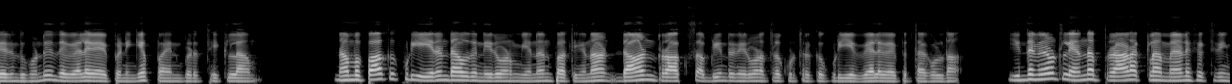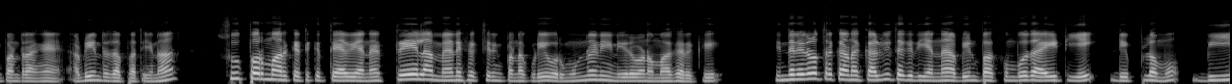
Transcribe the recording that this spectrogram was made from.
தெரிந்து கொண்டு இந்த வேலைவாய்ப்ப நீங்க பயன்படுத்திக்கலாம். நம்ம பார்க்கக்கூடிய இரண்டாவது நிறுவனம் என்னன்னு பார்த்தீங்கன்னா, டான் ராக்ஸ் அப்படின்ற நிறுவனத்தில் கொடுத்துருக்கக்கூடிய வேலைவாய்ப்பு தகவல் தான். இந்த நிறுவனத்தில் என்ன ப்ராடக்ட்லாம் மேனுஃபேக்சரிங் பண்ணுறாங்க அப்படின்றத பார்த்தீங்கன்னா, சூப்பர் மார்க்கெட்டுக்கு தேவையான ட்ரேலாம் மேனுஃபேக்சரிங் பண்ணக்கூடிய ஒரு முன்னணி நிறுவனமாக இருக்குது இந்த நிறுவனத்திற்கான கல்வி தகுதி என்ன அப்படின்னு பார்க்கும்போது, ஐடிஐ, டிப்ளமோ, பிஇ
